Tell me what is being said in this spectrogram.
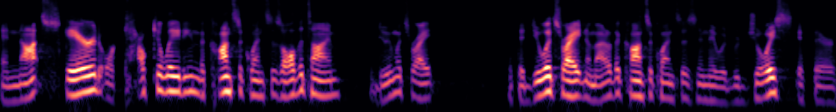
and not scared or calculating the consequences all the time of doing what's right, but they do what's right no matter the consequences, and they would rejoice if they're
